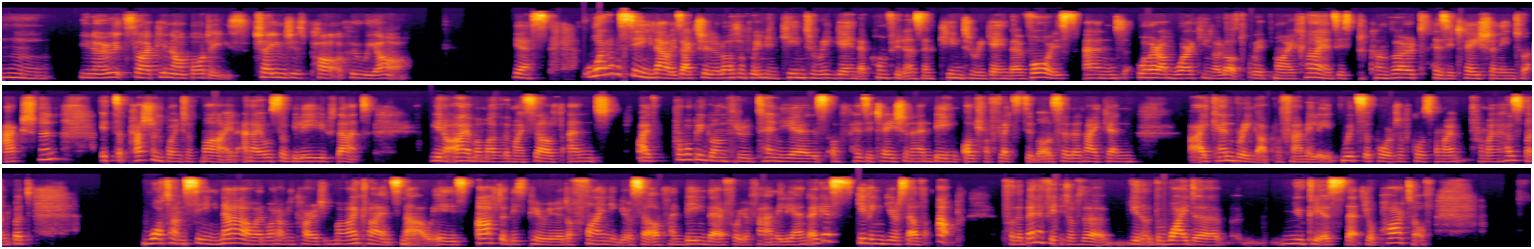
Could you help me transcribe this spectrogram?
Mm. You know, it's like in our bodies, change is part of who we are. Yes. What I'm seeing now is actually a lot of women keen to regain their confidence and keen to regain their voice. And where I'm working a lot with my clients is to convert hesitation into action. It's a passion point of mine. And I also believe that, you know, I am a mother myself and I've probably gone through 10 years of hesitation and being ultra flexible so that I can I can bring up a family with support, of course, from my from my husband. But what I'm seeing now and what I'm encouraging my clients now is after this period of finding yourself and being there for your family and I guess giving yourself up for the benefit of the you know the wider nucleus that you're part of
